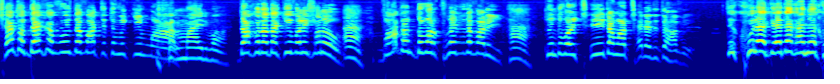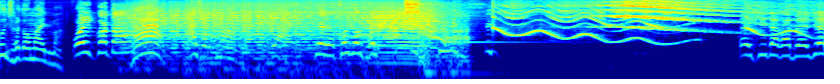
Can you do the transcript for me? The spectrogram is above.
সে তো দেখে বুঝতে পারছি তুমি কি মাল। মায়ের মা। দেখো দাদা কি বলি শোনো? হ্যাঁ। বাঁধন তোমার খুলে দিতে পারি। হ্যাঁ। কিন্তু ওই ছিট আমার ছেড়ে দিতে হবে। তুই খুলে দে দেখ আমি এখন দেবো মায়ের মা। ওই কথা? হ্যাঁ আসো মা। যা, দে, দে, খোল, খোল, খোল। এই কি দেখা পেয়েছে?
